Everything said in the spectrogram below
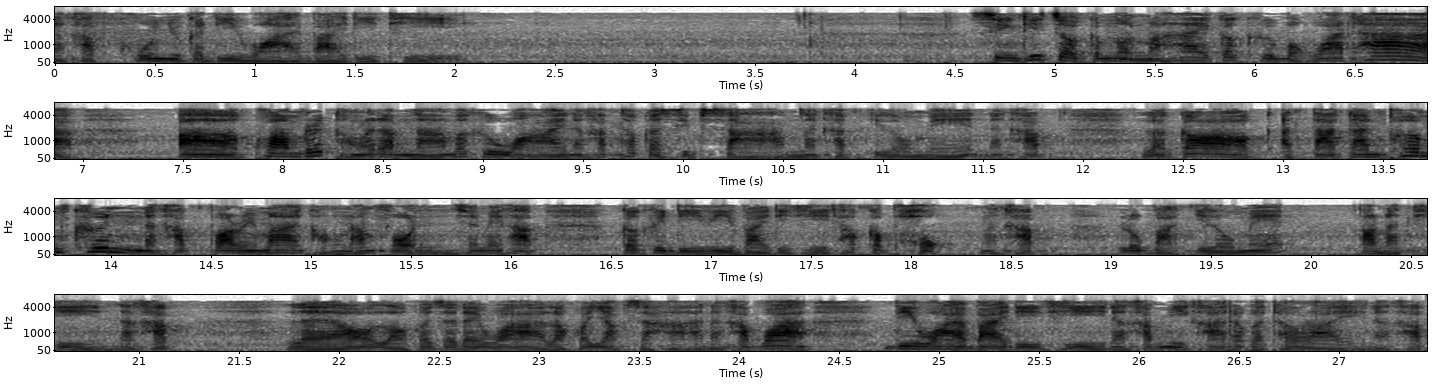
นะครับคูณอยู่กับ dy by dt สิ่งที่โจทย์กำหนดมาให้ก็คือบอกว่าถ้า ความลึกของระดับน้ำก็คือ y นะครับเท่ากับ 13 นะครับกิโลเมตรนะครับ แล้วก็อัตราการเพิ่มขึ้นนะครับปริมาตรของน้ำฝนใช่ไหมครับ ก็คือ dv by dt เท่ากับ 6 นะครับ ลูกบาศก์กิโลเมตรต่อนาทีนะครับ แล้วเราก็จะได้ว่าเราก็อยากจะหานะครับว่า dy by dt นะครับมีค่าเท่ากับเท่าไหร่นะครับ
